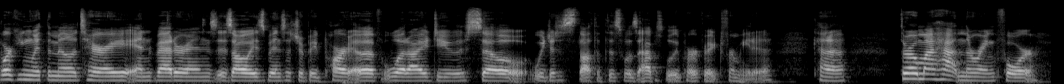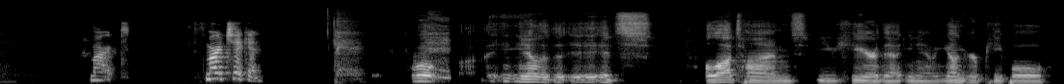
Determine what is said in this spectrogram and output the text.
working with the military and veterans has always been such a big part of what I do. So we just thought that this was absolutely perfect for me to kind of throw my hat in the ring for. Smart. Smart chicken. Well, you know, it's a lot of times you hear that, you know, younger people,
